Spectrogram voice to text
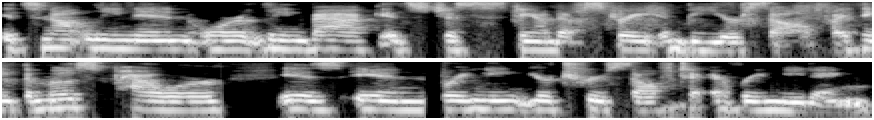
it's not lean in or lean back, it's just stand up straight and be yourself. I think the most power is in bringing your true self to every meeting.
